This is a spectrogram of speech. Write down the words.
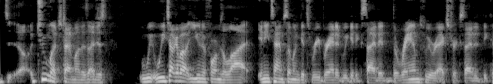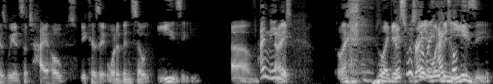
d- uh, too much time on this. I just we, we talk about uniforms a lot. Anytime someone gets rebranded, we get excited. The Rams, we were extra excited because we had such high hopes because it would have been so easy. Um, I mean this. like, like This it, was right, re- it would I have been told you- easy.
